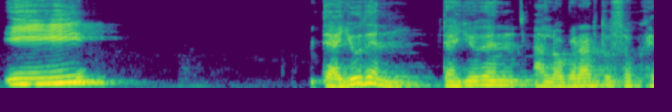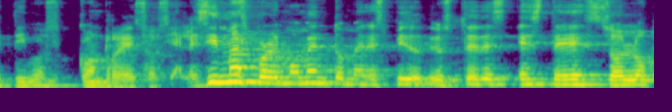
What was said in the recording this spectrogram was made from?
y te ayuden, te ayuden a lograr tus objetivos con redes sociales. Sin más por el momento, me despido de ustedes. Este es solo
